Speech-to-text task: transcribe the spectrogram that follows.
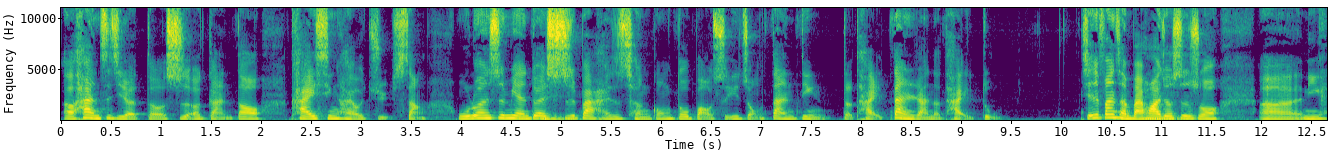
呃和自己的得失而感到开心还有沮丧。无论是面对失败还是成功，嗯、都保持一种淡定的态、淡然的态度。其实翻成白话就是说，嗯、呃，你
